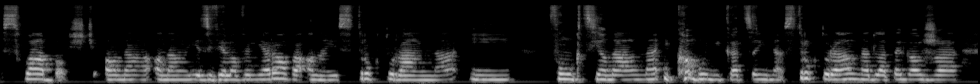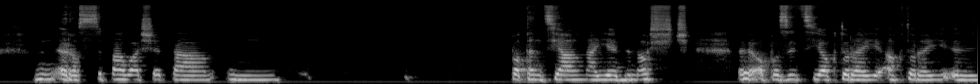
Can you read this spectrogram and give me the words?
słabość. Ona, ona jest wielowymiarowa, ona jest strukturalna i funkcjonalna i komunikacyjna. Strukturalna, dlatego że rozsypała się ta potencjalna jedność y, opozycji, o której, o której y,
